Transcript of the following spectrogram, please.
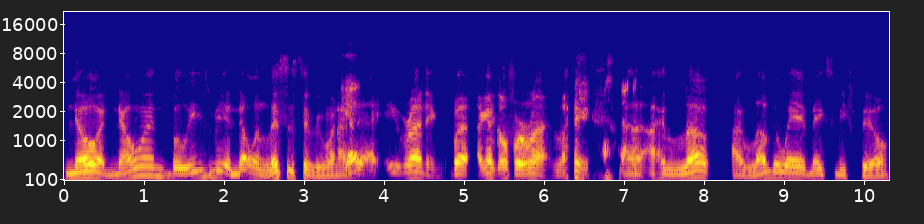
no one, no one believes me, and no one listens to me when I yep. say I hate running, but I gotta go for a run. Like, uh, I love, I love the way it makes me feel.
